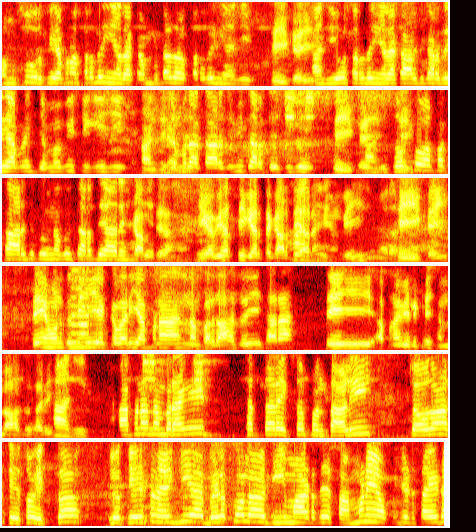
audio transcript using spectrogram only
ਮਸ਼ਹੂਰ ਸੀ ਆਪਣਾ ਸਰਦਈਆਂ ਦਾ ਕੰਮ ਬੁੱਢਾ ਦਾ ਸਰਦਈਆਂ ਜੀ। ਠੀਕ ਹੈ ਜੀ। ਹਾਂਜੀ ਉਹ ਸਰਦਈਆਂ ਦਾ ਕਾਰਜ ਕਰਦੇ ਸੀ ਆਪਣੀ ਜਿਮ ਵੀ ਸੀਗੀ ਜੀ। ਹਾਂਜੀ ਜਿਮ ਦਾ ਕਾਰਜ ਵੀ ਕਰਦੇ ਸੀਗੇ। ਠੀਕ ਹੈ ਜੀ ਸਭ ਤੋਂ ਆਪਾਂ ਕਾਰਜ ਕੋਈ ਨਾ ਕੋਈ ਕਰਦੇ ਆ ਰਹੇ ਹਾਂ ਕਰਦੇ ਆ ਠੀਕ ਹੈ ਵੀ ਹੱਥੀ ਕਿਰਤ ਕਰਦੇ ਆ ਰਹੇ ਹੋਗੇ ਜੀ। ਠੀਕ ਹੈ ਜੀ। ਤੇ ਹੁਣ ਤੁਸੀਂ ਇੱਕ ਵਾਰੀ ਆਪਣਾ ਨੰਬਰ ਦੱਸ ਦਿਓ ਜੀ ਸਾਰਾ ਤੇ ਆਪਣਾ ਵੀ ਲੋਕੇਸ਼ਨ ਦੱਸ ਦਿਓ ਸਾਰੀ। ਹਾਂਜੀ। ਆਪਣਾ ਨੰਬਰ ਹੈਗਾ ਜੀ 78145 14601 ਲੋਕੇਸ਼ਨ ਹੈਗੀ ਹੈ ਬਿਲਕੁਲ ਡੀ ਮਾਰਟ ਦੇ ਸਾਹਮਣੇ ਆਪੋਜ਼ਿਟ ਸਾਈਡ।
